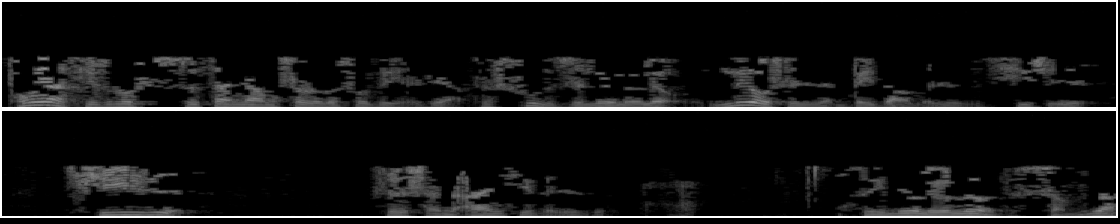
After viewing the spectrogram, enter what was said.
同样，其实录十三章的受肉的数字也是这样，这数字是六六六，六是人被造的日子，七日，七日是神安息的日子。所以六六六什么叫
